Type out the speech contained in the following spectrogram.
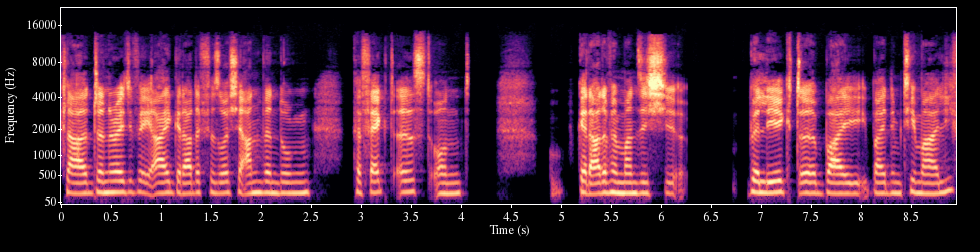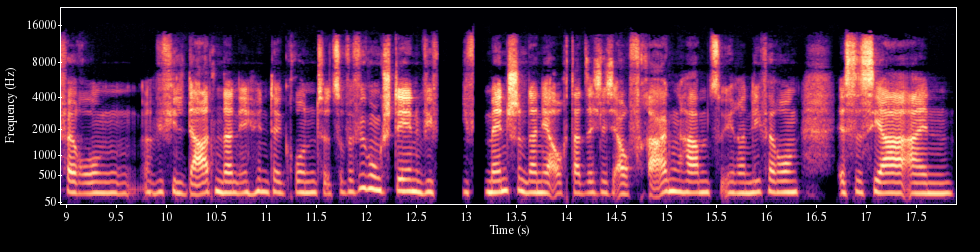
klar Generative AI gerade für solche Anwendungen perfekt ist und gerade wenn man sich äh, überlegt äh, bei, bei dem Thema Lieferung, äh, wie viel Daten dann im Hintergrund äh, zur Verfügung stehen, wie, wie Menschen dann ja auch tatsächlich auch Fragen haben zu ihren Lieferungen, ist es ja ein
